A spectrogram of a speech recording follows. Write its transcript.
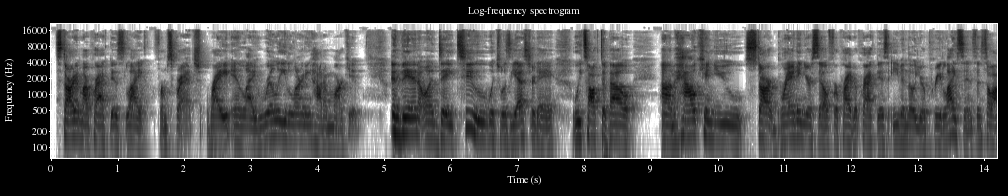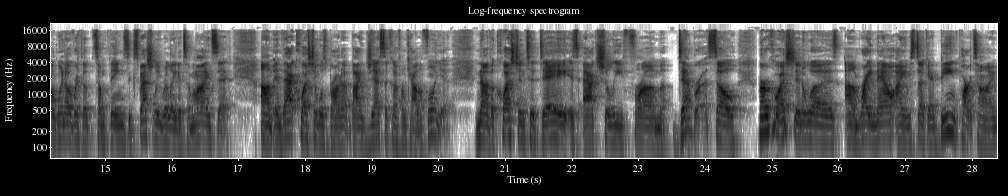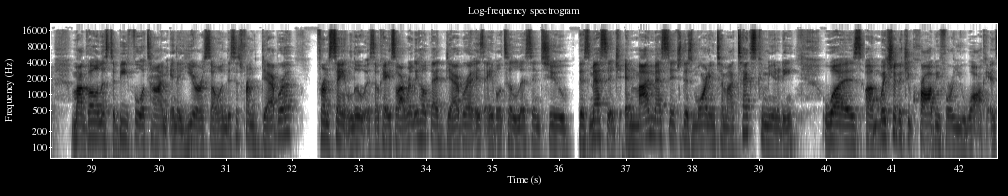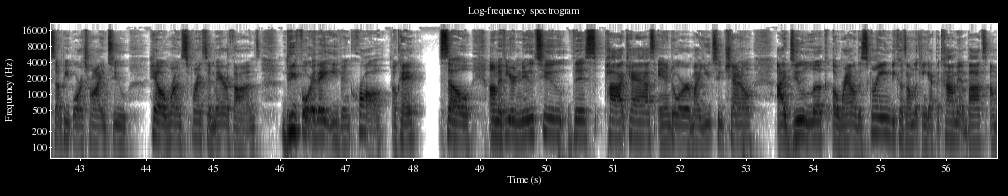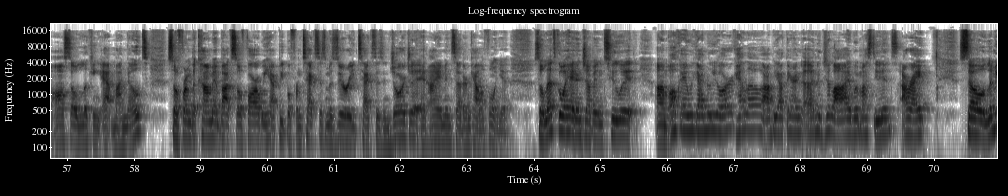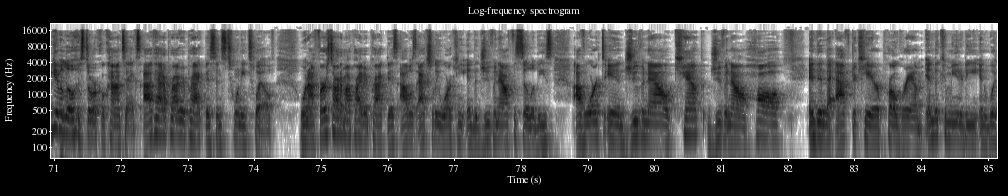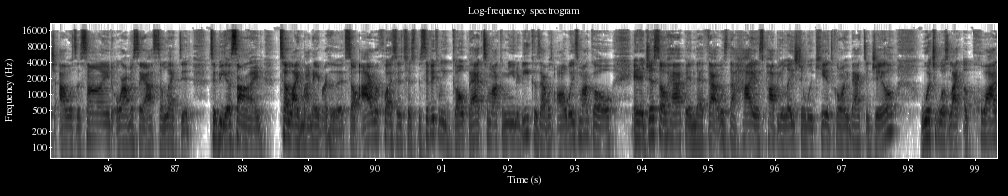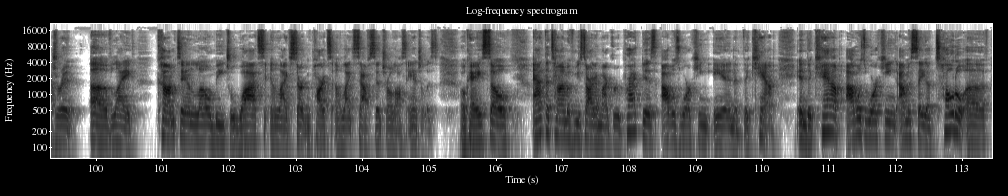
starting my practice like from scratch, right? And like really learning how to market. And then on day two, which was yesterday, we talked about um, how can you start branding yourself for private practice even though you're pre-licensed? And so i went over th- some things especially related to mindset. Um, and that question was brought up by jessica from california. Now the question today is actually from deborah. So her question was um, right now i am stuck at being part-time. My goal is to be full-time in a year or so. And this is from deborah from St. Louis. Okay. So I really hope that Deborah is able to listen to this message. And my message this morning to my text community was um, make sure that you crawl before you walk. And some people are trying to hell run sprints and marathons before they even crawl. Okay. So, um, if you're new to this podcast and or my YouTube channel, I do look around the screen because I'm looking at the comment box. I'm also looking at my notes. So from the comment box so far, we have people from Texas, Missouri, Texas, and Georgia, and I am in Southern California. So let's go ahead and jump into it. Um, okay, we got New York. Hello. I'll be out there in, uh, in July with my students. All right. So let me give a little historical context. I've had a private practice since 2012. When I first started my private practice, I was actually working in the juvenile facilities. I've worked in juvenile camp, juvenile hall, and then the aftercare program in the community in which I was assigned, or I'm gonna say I selected to be assigned to like my neighborhood. So I requested to specifically go back to my community because that was always my goal. And it just so happened that that was the highest population with kids going back to jail, which was like a quadrant of like Compton, Long Beach, Watts, and like certain parts of like South Central Los Angeles. Okay. So at the time of me starting my group practice, I was working in the camp. In the camp, I was working, I'm going to say a total of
